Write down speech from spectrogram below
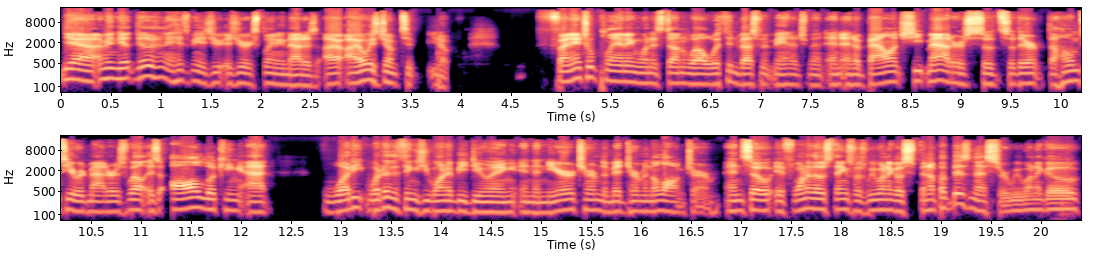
Yeah, I mean the, the other thing that hits me as you as you're explaining that is I, I always jump to you know financial planning when it's done well with investment management and, and a balance sheet matters. So so there the homes here would matter as well is all looking at what you- what are the things you want to be doing in the near term, the midterm, and the long term. And so if one of those things was we want to go spin up a business or we want to go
